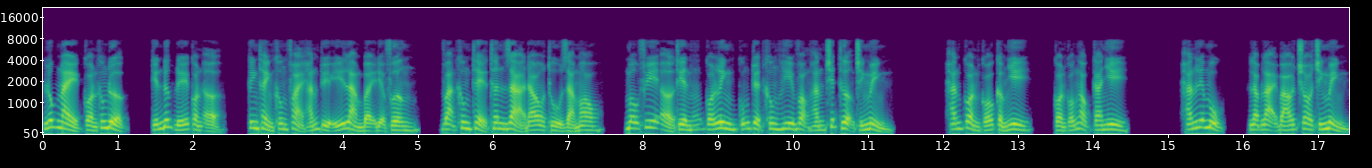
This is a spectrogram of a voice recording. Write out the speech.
lúc này còn không được, kiến đức đế còn ở, kinh thành không phải hắn tùy ý làm bậy địa phương, vạn không thể thân giả đau thủ giả mau, mẫu phi ở thiên có linh cũng tuyệt không hy vọng hắn chết thượng chính mình. Hắn còn có cẩm nhi, còn có ngọc ca nhi. Hắn liễm mục, lặp lại báo cho chính mình,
